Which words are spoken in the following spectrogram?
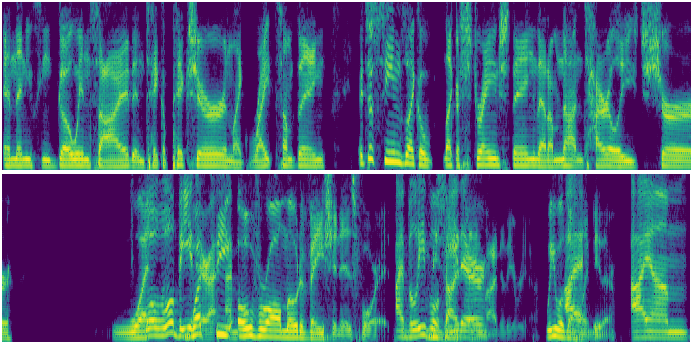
and then you can go inside and take a picture and like write something. It just seems like a like a strange thing that I'm not entirely sure what well, we'll be what there. the I, overall motivation is for it. I believe we'll be there. to the arena, we will I- definitely be there. I um,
